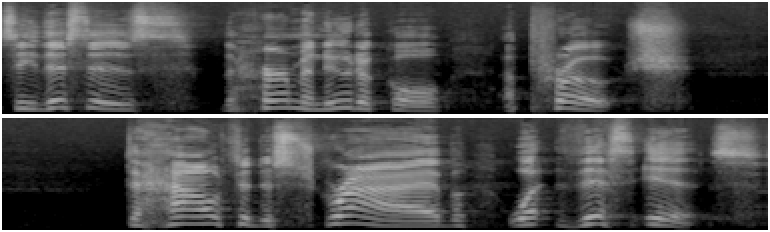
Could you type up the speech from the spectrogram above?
See, this is the hermeneutical approach to how to describe what this is.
